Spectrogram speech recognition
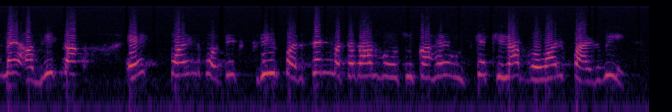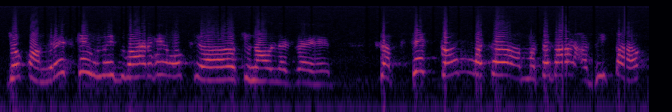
में अभी तक 8.43 परसेंट मतदान हो चुका है। उसके खिलाफ गोवाल पाडवी जो कांग्रेस के उम्मीदवार है वो चुनाव लड़ रहे हैं। सबसे कम मत, मतदान अभी तक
